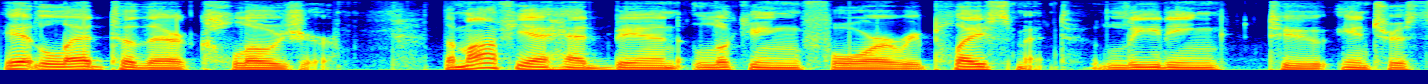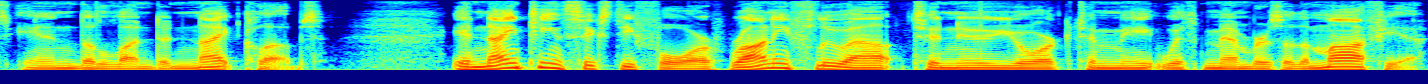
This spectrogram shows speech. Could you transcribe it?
it led to their closure. The Mafia had been looking for a replacement, leading to interest in the London nightclubs. In 1964, Ronnie flew out to New York to meet with members of the Mafia,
